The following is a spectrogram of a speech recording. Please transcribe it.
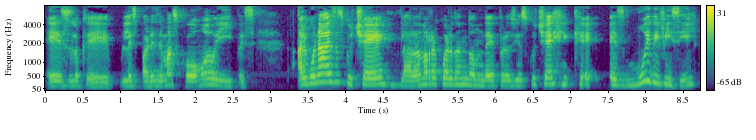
es lo que les parece más cómodo y pues Alguna vez escuché, la verdad no recuerdo en dónde, pero sí escuché que es muy difícil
